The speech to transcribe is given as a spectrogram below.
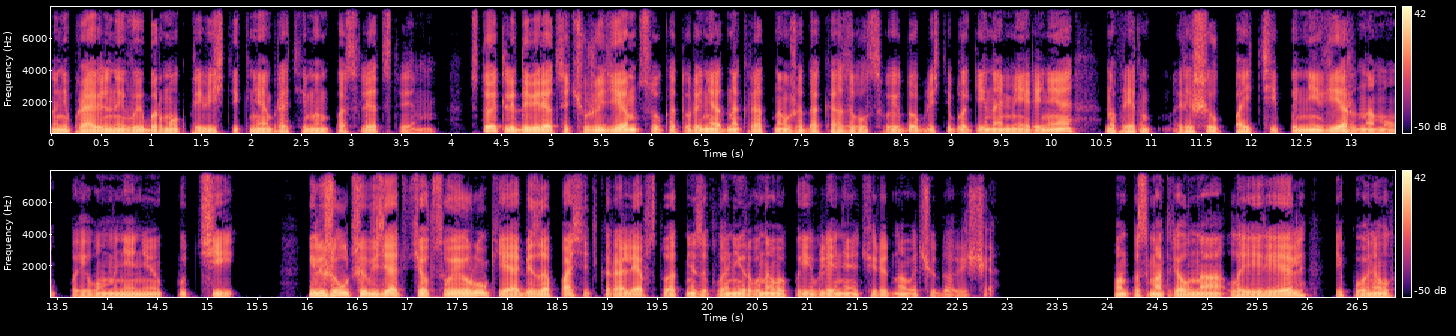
Но неправильный выбор мог привести к необратимым последствиям. Стоит ли доверяться чужеземцу, который неоднократно уже доказывал свою доблесть и благие намерения, но при этом решил пойти по неверному, по его мнению, пути? Или же лучше взять все в свои руки и обезопасить королевство от незапланированного появления очередного чудовища? Он посмотрел на Лаириэль и понял,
